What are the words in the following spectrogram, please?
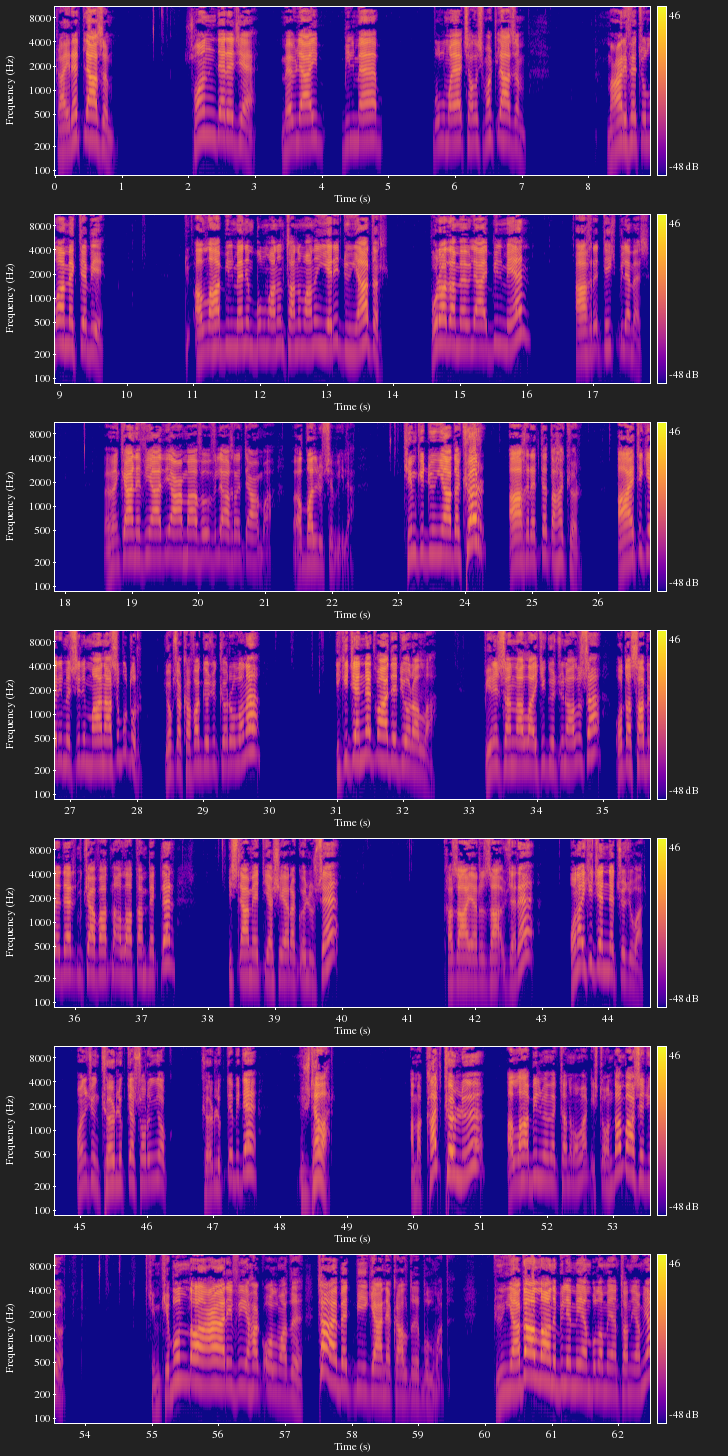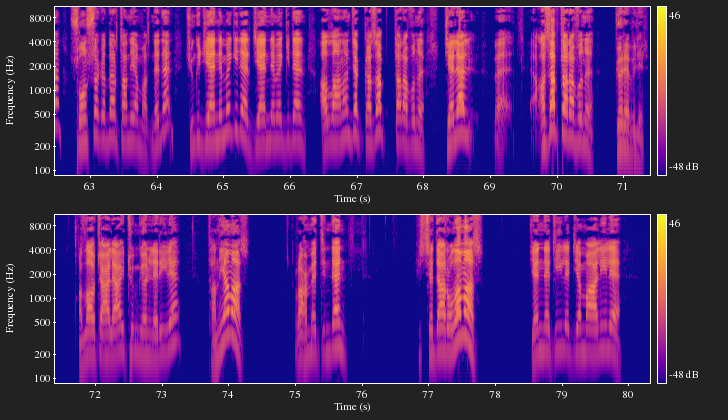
gayret lazım. Son derece Mevla'yı bilmeye, bulmaya çalışmak lazım. Marifetullah Mektebi Allah'ı bilmenin, bulmanın, tanımanın yeri dünyadır. Burada Mevla'yı bilmeyen ahirette hiç bilemez. Ve men kâne fî hâdî a'mâ fe fil ahireti a'mâ. Kim ki dünyada kör, ahirette daha kör. Ayeti kerimesinin manası budur. Yoksa kafa gözü kör olana iki cennet vaat ediyor Allah. Bir insanın Allah iki gözünü alırsa o da sabreder, mükafatını Allah'tan bekler. İslamiyet yaşayarak ölürse kazaya rıza üzere ona iki cennet sözü var. Onun için körlükte sorun yok. Körlükte bir de müjde var. Ama kalp körlüğü Allah'a bilmemek, tanımamak işte ondan bahsediyor. Kim ki bunda arifi hak olmadı, taibet bigane kaldığı bulmadı. Dünyada Allah'ını bilemeyen, bulamayan, tanıyamayan sonsuza kadar tanıyamaz. Neden? Çünkü cehenneme gider. Cehenneme giden Allah'ın ancak gazap tarafını, celal ve azap tarafını görebilir. Allahu Teala'yı tüm yönleriyle tanıyamaz. Rahmetinden hissedar olamaz. Cennetiyle, cemaliyle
